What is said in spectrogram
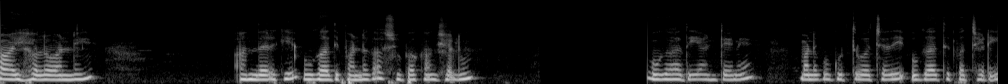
హాయ్ హలో అండి. అందరికీ ఉగాది పండుగ శుభాకాంక్షలు. ఉగాది అంటేనే మనకు గుర్తు వచ్చేది ఉగాది పచ్చడి.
